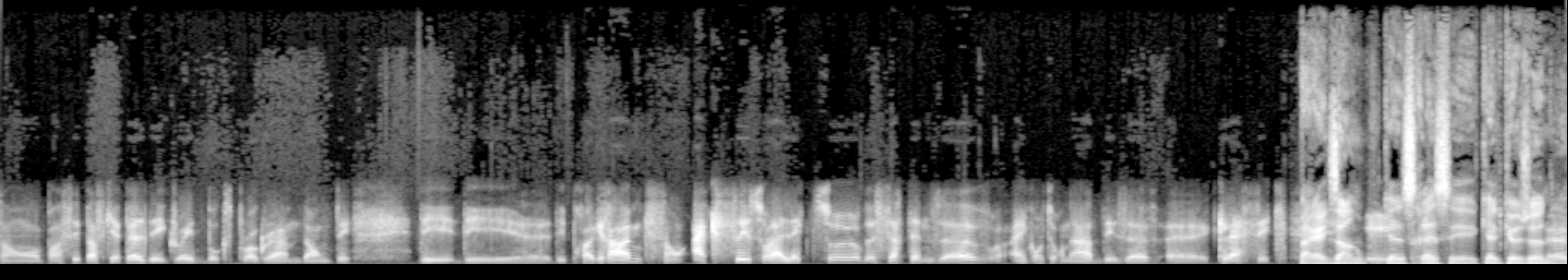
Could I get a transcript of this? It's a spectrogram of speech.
sont passés par ce qu'ils appellent des Great Books Programs, donc des, des, des, euh, des, programmes qui sont axés sur la lecture de certaines œuvres incontournables, des œuvres euh, classiques. Par exemple, et, quelles seraient ces quelques-unes? Euh,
